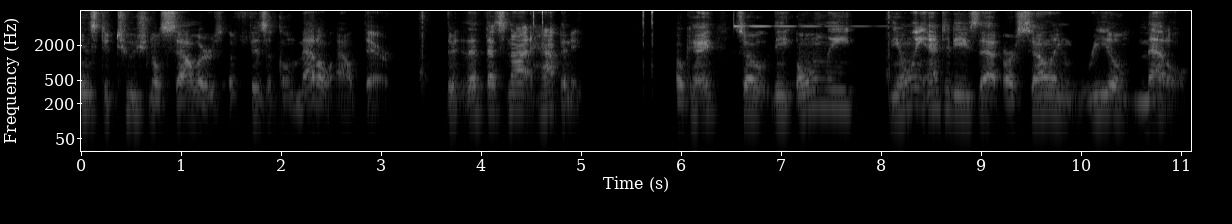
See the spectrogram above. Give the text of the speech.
institutional sellers of physical metal out there. That, that's not happening. Okay, so the only the only entities that are selling real metal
